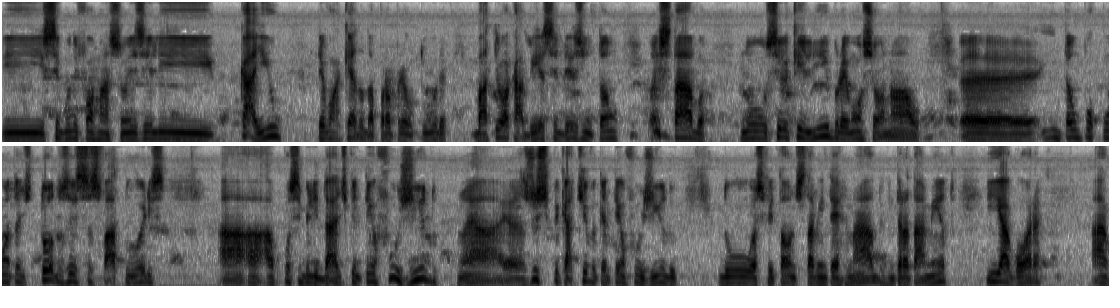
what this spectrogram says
e segundo informações ele caiu, teve uma queda da própria altura, bateu a cabeça e desde então não estava no seu equilíbrio emocional. É, então, por conta de todos esses fatores, a, a, possibilidade que ele tenha fugido, né, a justificativa que ele tenha fugido do hospital onde estava internado, em tratamento, e agora, a,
